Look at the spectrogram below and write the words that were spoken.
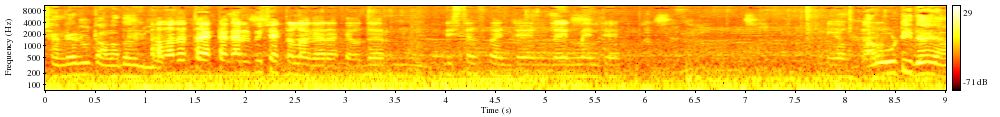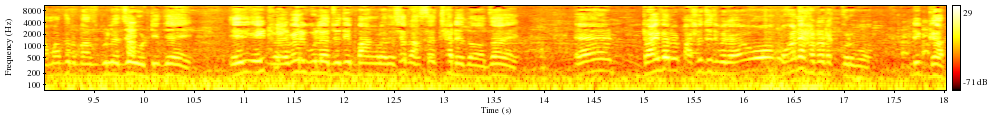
সাংহাই রুট আলাদা হইল। আমাদের তো একটা গাড়ির পিছনে একটা লাগায় রাখে ওদের ডিস্টেন্স মেনটেন লেন মেনটেন আর ওটি দেয় আমাদের বাসগুলো যে ওটি দেয় এই এই ড্রাইভারগুলা যদি বাংলাদেশের রাস্তায় ছেড়ে দেওয়া যায় ড্রাইভারের পাশে যদি বলে ও ওখানে হার্ট অ্যাটাক করব। এ-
